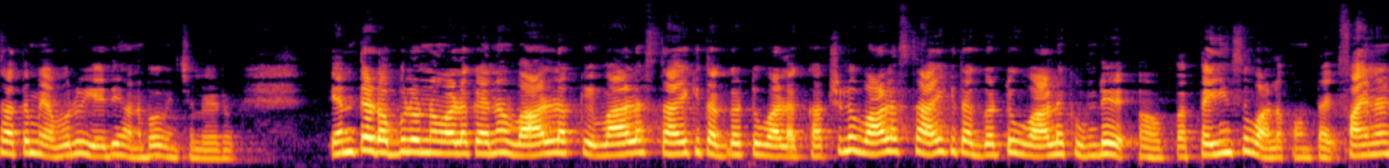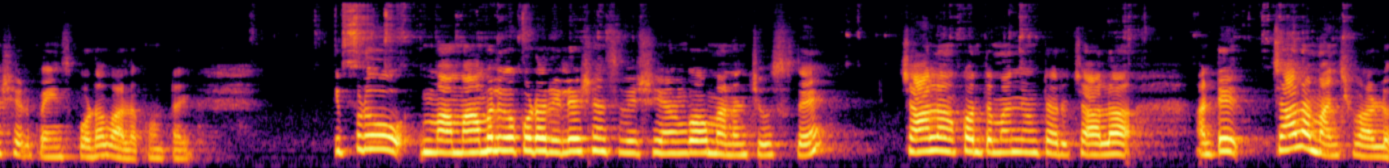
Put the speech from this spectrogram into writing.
శాతం ఎవరు ఏది అనుభవించలేరు. ఎంత డబ్బులు ఉన్న వాళ్ళకైనా వాళ్ళకి వాళ్ళ స్థాయికి తగ్గట్టు వాళ్ళ ఖర్చులు వాళ్ళ స్థాయికి తగ్గట్టు వాళ్ళకి ఉండే పెయిన్స్ వాళ్ళకు ఉంటాయి ఫైనాన్షియల్ పెయిన్స్ కూడా వాళ్ళకు ఉంటాయి ఇప్పుడు మా మామూలుగా కూడా రిలేషన్స్ విషయంగా మనం చూస్తే చాలా కొంతమంది ఉంటారు. చాలా అంటే చాలా మంచి వాళ్ళు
